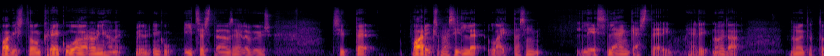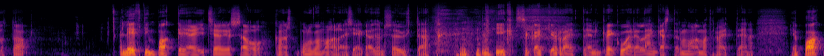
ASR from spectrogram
Pakisto on Gregoire on ihan niin kuin itsestäänselvyys. Sitten pariksi mä sille laittasin Les Lancasterin, eli noita, noita tota, Leftin pakkeja ei itse asiassa ole kans ulkomaalaisia käytännössä yhtään liikassa. Kaikki on raitteen, niin Gregoire ja Lancaster molemmat raitteena. Ja pak-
